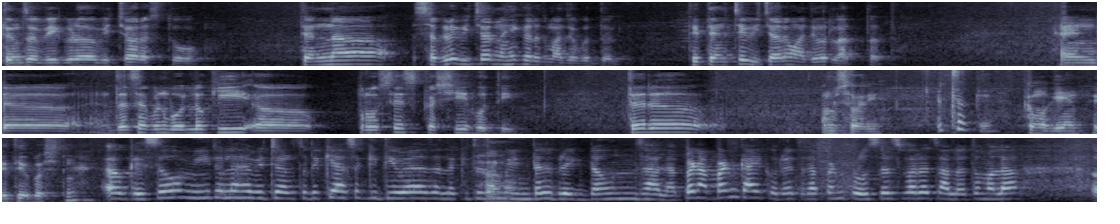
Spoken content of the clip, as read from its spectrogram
त्यांचा वेगळं विचार असतो. त्यांना सगळे विचार नाही करत माझ्याबद्दल. ते त्यांचे विचार माझ्यावर लादतात. अँड uh, जसं आपण बोललो की प्रोसेस कशी होती तर I am sorry it's okay come again with your question okay so मी तुला हे विचारत होते की असं किती वेळा झालं की तुझा हा. मेंटल ब्रेकडाऊन झाला? पण आपण काय करूया तर आपण प्रोसेसवरच आलो तर मला अ,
